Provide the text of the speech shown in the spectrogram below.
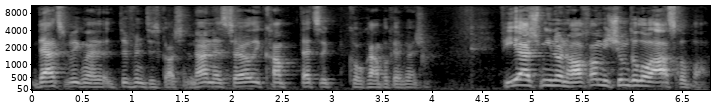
That's a big a different discussion. Not necessarily. Comp, that's a complicated question. V'yashminon hacham mishum delo aschalba.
